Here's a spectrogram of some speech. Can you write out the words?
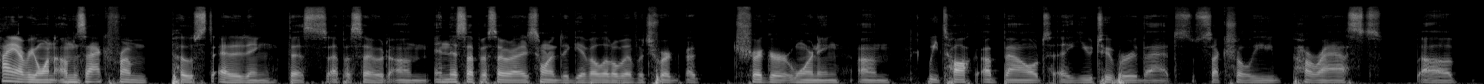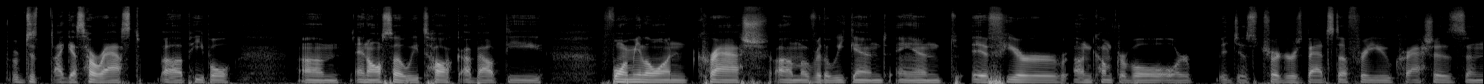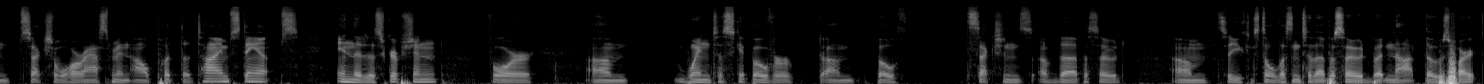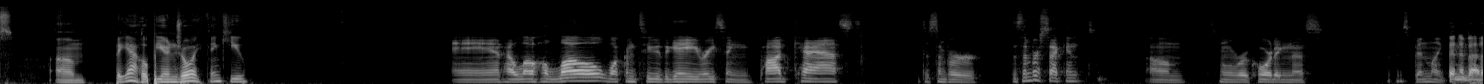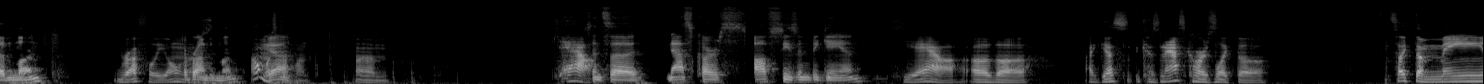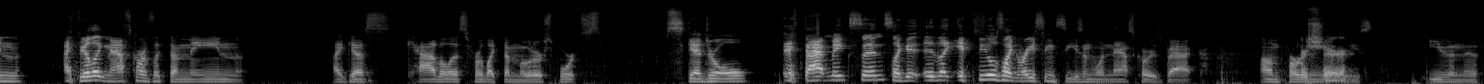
Hi everyone, I'm Zack from post editing this episode. Um, in this episode, I just wanted to give a little bit of a, a trigger warning. Um, we talk about a YouTuber that sexually harassed, uh, just I guess harassed uh, people, um, and also we talk about the Formula One crash um, over the weekend. And if you're uncomfortable or it just triggers bad stuff for you, crashes and sexual harassment, I'll put the timestamps in the description for um, when to skip over um, both sections of the episode. Um, so you can still listen to the episode, but not those parts. Um, but yeah, hope you enjoy. Thank you. And hello, hello. Welcome to the Gay Racing Podcast. December December second. Um, when we're recording this. It's been like Been about a month, roughly almost around a month. almost yeah, a month. Um, yeah, since uh, NASCAR's off season began. yeah. Uh, I guess because NASCAR is like the it's like the main. I feel like NASCAR is like the main, I guess, catalyst for like the motorsports schedule. If that makes sense, like it, it like it feels like racing season when NASCAR is back. Um, for, For me sure. at least, even if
